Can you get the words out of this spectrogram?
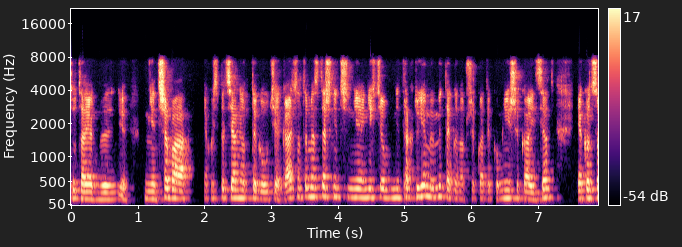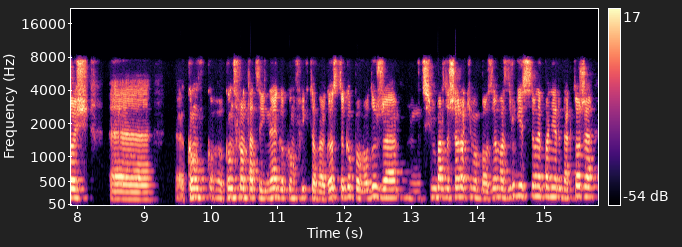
Tutaj jakby nie, nie trzeba jakoś specjalnie od tego uciekać. Natomiast też nie, nie, nie, chciał, nie traktujemy my tego na przykład jako mniejszy koalicjant, jako coś. E, konfrontacyjnego, konfliktowego, z tego powodu, że jesteśmy bardzo szerokim obozem, a z drugiej strony, panie redaktorze,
